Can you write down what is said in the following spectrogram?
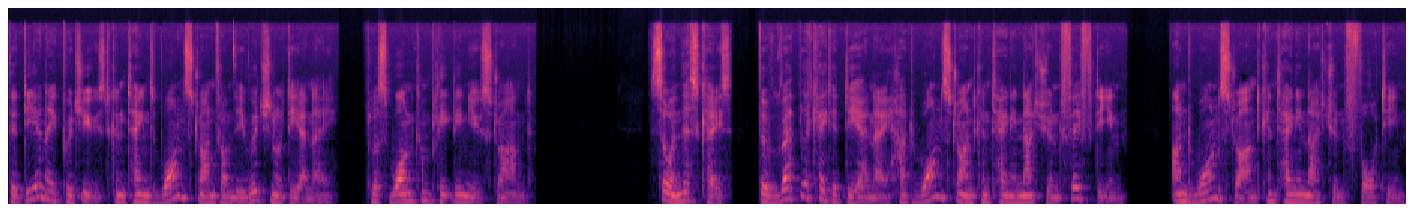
the DNA produced contains one strand from the original DNA plus one completely new strand. So in this case, the replicated DNA had one strand containing nitrogen-15 and one strand containing nitrogen-14.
